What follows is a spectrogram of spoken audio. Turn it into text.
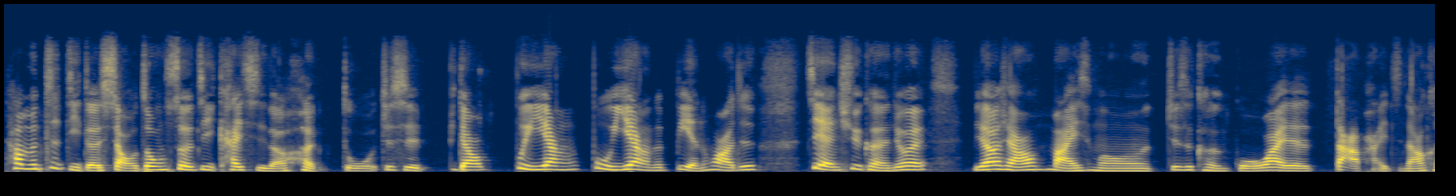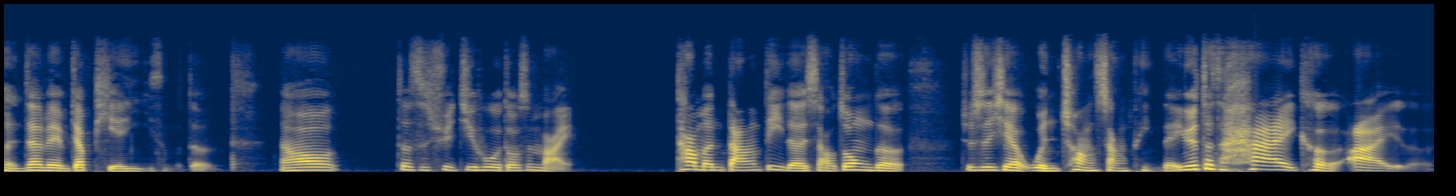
他们自己的小众设计开始了很多，就是比较。不一样，不一样的变化，就是之前去可能就会比较想要买什么，就是可能国外的大牌子，然后可能在那边比较便宜什么的。然后这次去几乎都是买他们当地的小众的，就是一些文创商品的，因为这太可爱了，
